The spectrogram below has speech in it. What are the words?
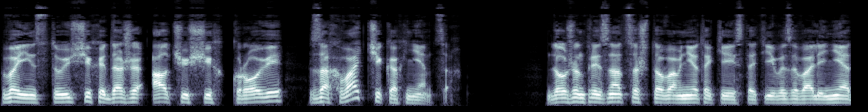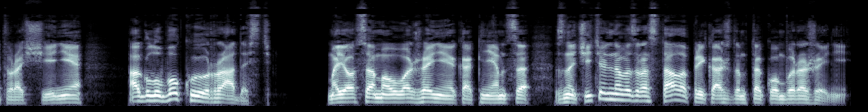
воинствующих и даже алчущих крови захватчиках-немцах. Должен признаться, что во мне такие статьи вызывали не отвращение, а глубокую радость. Мое самоуважение как немца значительно возрастало при каждом таком выражении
